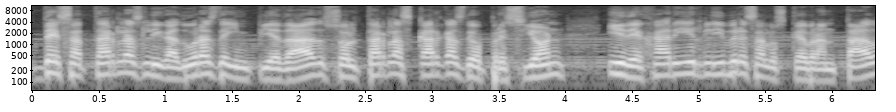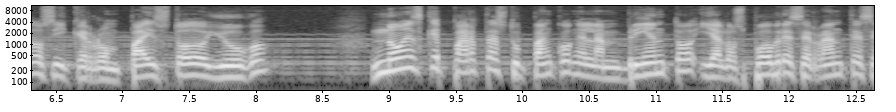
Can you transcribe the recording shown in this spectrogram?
desatar las ligaduras de impiedad, soltar las cargas de opresión y dejar ir libres a los quebrantados y que rompáis todo yugo? ¿No es que partas tu pan con el hambriento y a los pobres errantes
